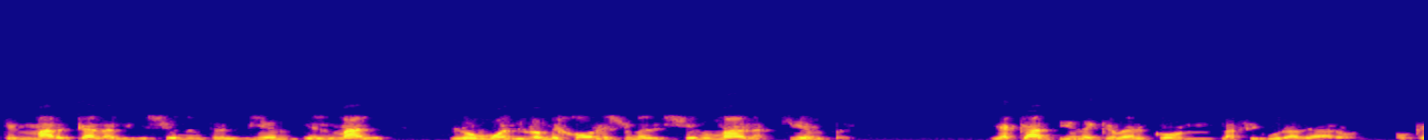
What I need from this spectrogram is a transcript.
que marca la división entre el bien y el mal. Lo bueno y lo mejor es una decisión humana, siempre. Y acá tiene que ver con la figura de Aarón, ¿ok?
